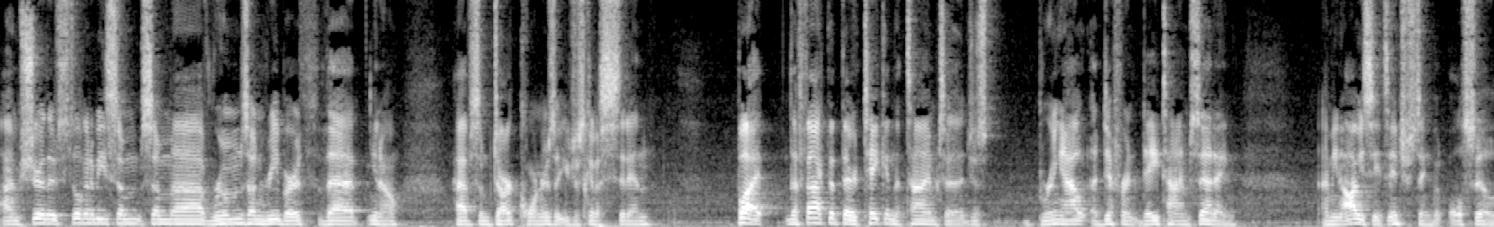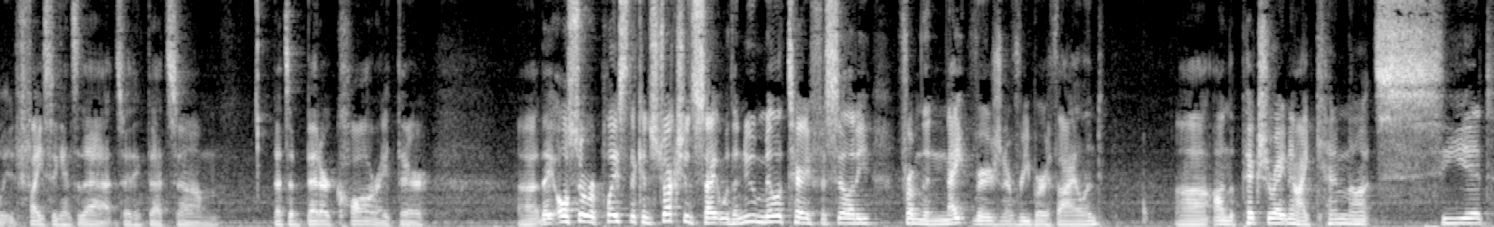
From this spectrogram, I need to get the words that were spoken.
I'm sure there's still going to be some some uh, rooms on Rebirth that you know have some dark corners that you're just going to sit in. But the fact that they're taking the time to just bring out a different daytime setting, I mean, obviously it's interesting, but also it fights against that. So I think that's um, that's a better call right there. Uh, they also replaced the construction site with a new military facility from the night version of Rebirth Island. Uh, on the picture right now, I cannot see it.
